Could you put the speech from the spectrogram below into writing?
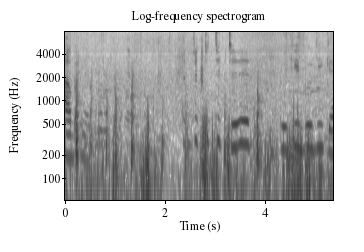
Mahaba niya. Boogie boogie ka.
